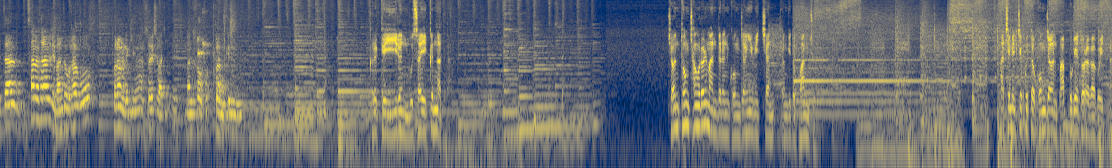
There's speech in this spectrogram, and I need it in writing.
일단 사는 사람들이 만족을 하고 보람을 느끼면 저 역시 마- 만족하고 보람 느끼는 그렇게 일은 무사히 끝났다. 전통 창호를 만드는 공장이 위치한 경기도 광주. 아침 일찍부터 공장은 바쁘게 돌아가고 있다.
